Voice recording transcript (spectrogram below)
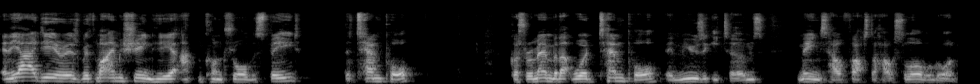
And the idea is with my machine here, I can control the speed, the tempo, because remember that word tempo in musicy terms means how fast or how slow we're going.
